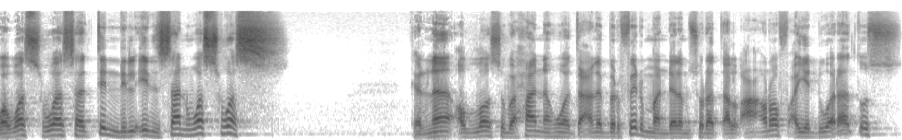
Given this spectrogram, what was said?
wa waswasatin lil insan waswas. Karena Allah Subhanahu wa taala berfirman dalam surat Al-A'raf ayat 200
